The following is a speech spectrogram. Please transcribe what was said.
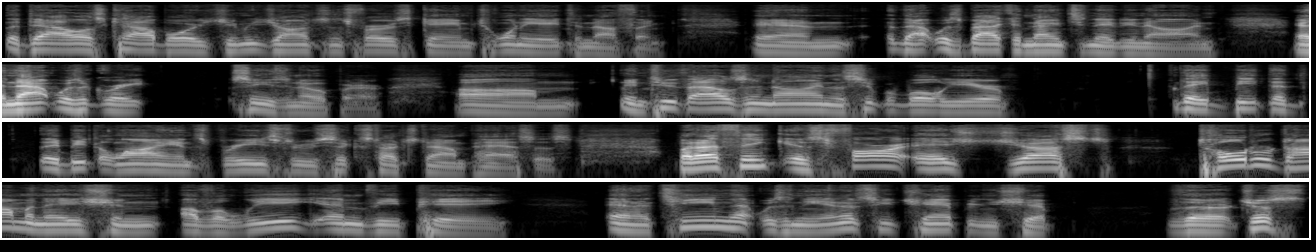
the Dallas Cowboys, Jimmy Johnson's first game, twenty-eight to nothing, and that was back in 1989, and that was a great season opener. Um, in 2009, the Super Bowl year, they beat the they beat the Lions, Brees through six touchdown passes. But I think as far as just total domination of a league MVP and a team that was in the NFC Championship, the just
